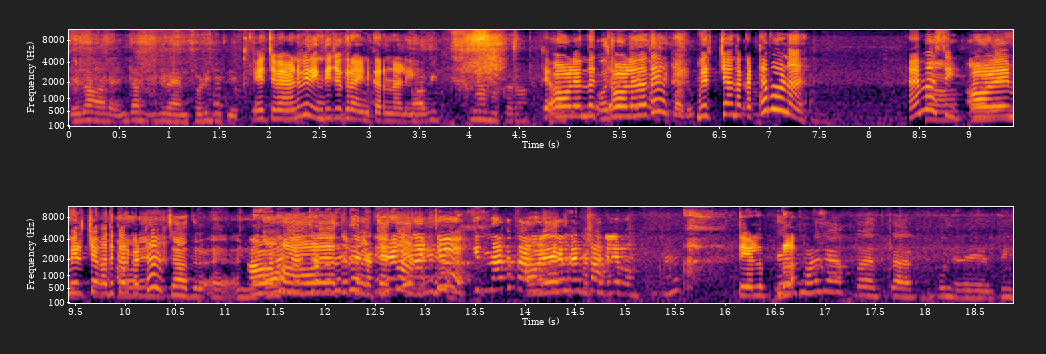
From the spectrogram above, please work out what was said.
ਇਹਦਾ ਆ ਰਹਿੰਦਾ ਜਵੈਨ ਥੋੜੀ ਜਿਹੀ ਦੇ। ਇਹ ਜਵੈਣ ਵੀ ਰਹਿੰਦੀ ਜੋ ਗ੍ਰਾਈਂਡ ਕਰਨ ਵਾਲੀ। ਆ ਵੀ। ਮੈਂ ਕਰਾਂ। ਤੇ ਔਲਿਆਂ ਦਾ ਔਲਿਆਂ ਦਾ ਤੇ ਮਿਰਚਾਂ ਦਾ ਇਕੱਠਾ ਪਾਉਣਾ ਹੈ? ਹੈ ਮਾਸੀ? ਔਲੇ ਮਿਰਚ ਅਦਕਰ ਇਕੱਠਾ? ਚਾਦਰ ਕਿੰਨਾ ਕੁ ਤਾਲ ਤੇਲ ਵਿੱਚ ਪਾ ਲਿਆ ਤੇਲ ਥੋੜਾ ਜਿਹਾ ਭੁੰਨੇ ਵੀ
